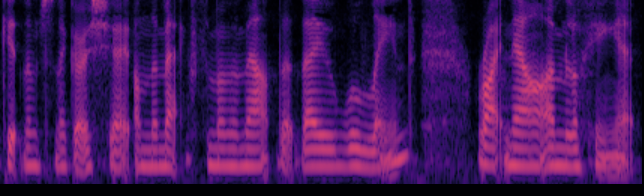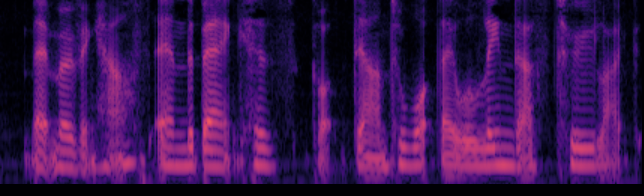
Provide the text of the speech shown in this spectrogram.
get them to negotiate on the maximum amount that they will lend. Right now, I'm looking at, at Moving House, and the bank has got down to what they will lend us to, like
